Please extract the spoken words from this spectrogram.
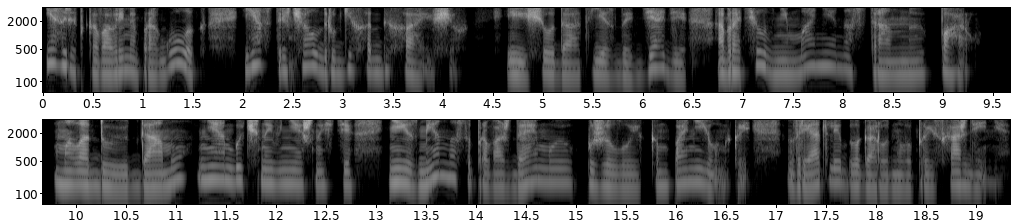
Изредка во время прогулок я встречал других отдыхающих, и еще до отъезда дяди обратил внимание на странную пару. Молодую даму необычной внешности, неизменно сопровождаемую пожилой компаньонкой, вряд ли благородного происхождения.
